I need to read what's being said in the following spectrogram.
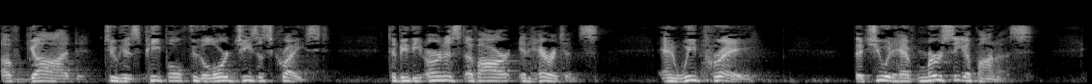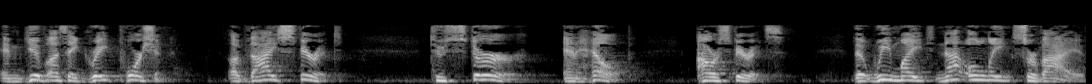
of God to His people through the Lord Jesus Christ to be the earnest of our inheritance. And we pray that you would have mercy upon us and give us a great portion of Thy Spirit to stir and help our spirits that we might not only survive,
